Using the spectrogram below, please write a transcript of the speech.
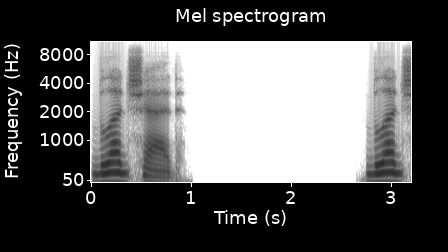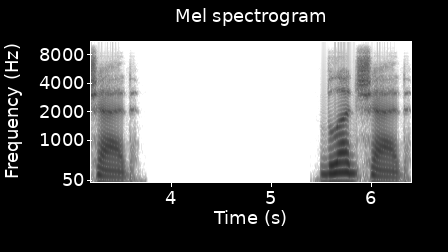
bloodshed. Bloodshed. Bloodshed.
